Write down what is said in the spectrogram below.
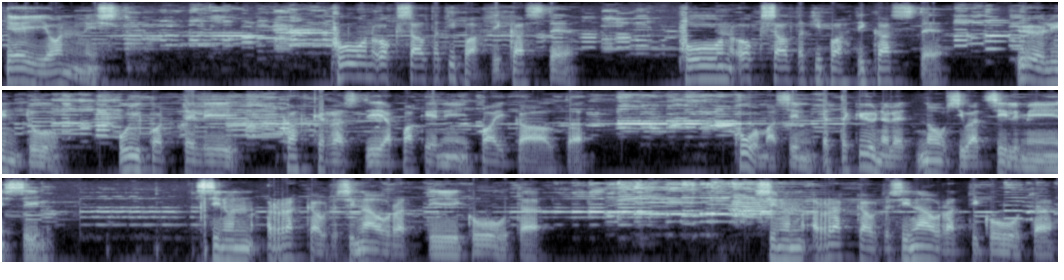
Ei onnistu. Puun oksalta tipahti kaste. Puun oksalta tipahti kaste. Yölintu uikotteli katkerasti ja pakeni paikalta. Huomasin, että kyynelet nousivat silmiisi. Sinun rakkautesi nauratti kuuta. Sinun rakkautesi nauratti kuuta.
